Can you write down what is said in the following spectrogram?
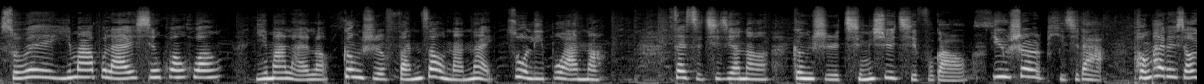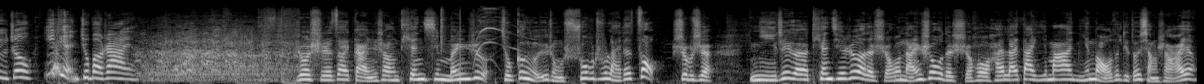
所谓姨妈不来心慌慌，姨妈来了更是烦躁难耐，坐立不安呐。在此期间呢，更是情绪起伏高，遇事儿脾气大，澎湃的小宇宙一点就爆炸呀。若是再赶上天气闷热，就更有一种说不出来的燥，是不是？你这个天气热的时候难受的时候还来大姨妈，你脑子里都想啥呀？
